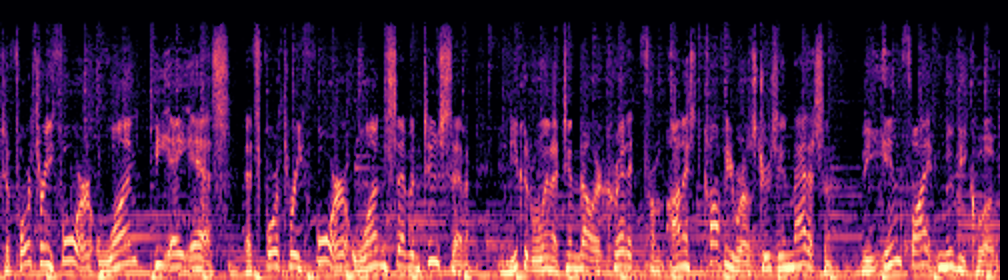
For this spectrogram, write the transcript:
to 434-1-PAS. That's 434-1727, and you could win a $10 credit from Honest Coffee Roasters in Madison. The in-flight movie quote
